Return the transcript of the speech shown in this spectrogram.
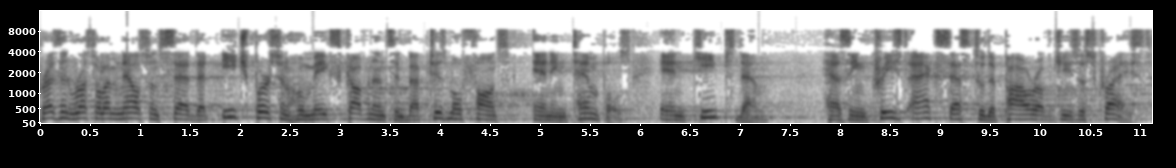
President Russell M. Nelson said that each person who makes covenants in baptismal fonts and in temples and keeps them has increased access to the power of Jesus Christ.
